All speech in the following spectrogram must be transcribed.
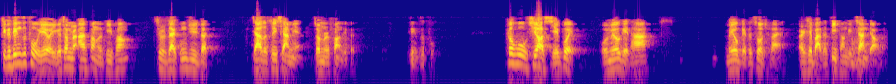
这个钉子裤也有一个专门安放的地方，就是在工具的家的最下面，专门放这个钉子裤。客户需要鞋柜，我没有给他，没有给他做出来，而且把他地方给占掉了，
